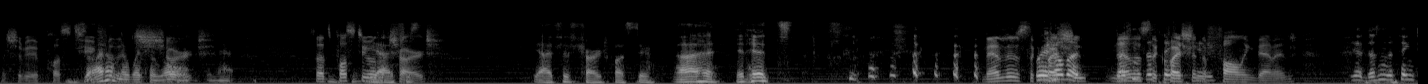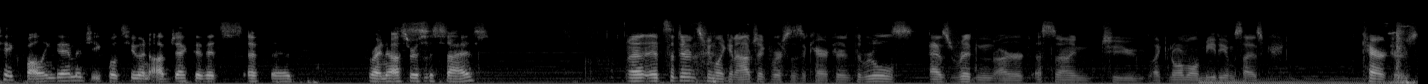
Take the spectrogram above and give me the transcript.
This should be a plus two. So I for don't the know what to roll charge. in that. So it's plus two on Yeah, the it's just- charge. Yeah, it's just charge plus two. Uh, it hits. Now there's the Wait, hold question. on. Now there's the the thing question of falling damage. Yeah, doesn't the thing take falling damage equal to an object of its of the rhinoceros's size? Uh, it's the difference between like an object versus a character. The rules, as written, are assigned to like normal, medium-sized c- characters.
